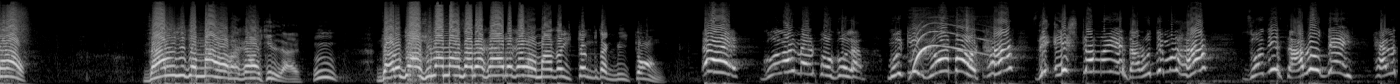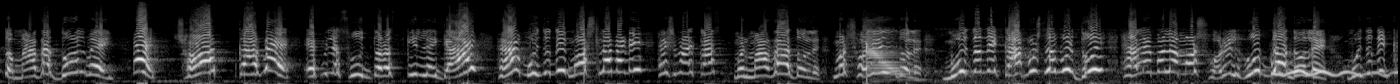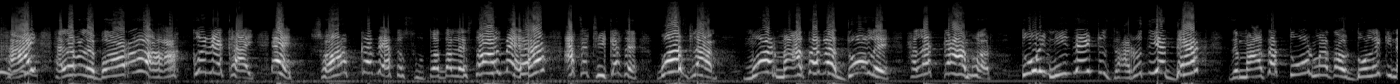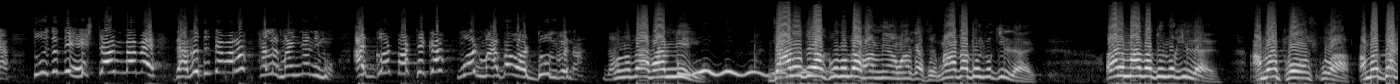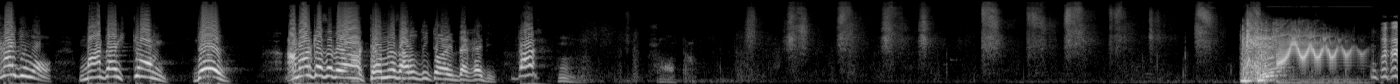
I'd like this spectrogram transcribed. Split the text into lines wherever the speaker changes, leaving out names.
খাও জানো দিতে মা রাখা কিল্লায় হুম? জানো তো আসলে মাজা রাখা রাখা মাজা স্ট্রং থাকবি, স্ট্রং।
এ গোলামের পর গোলাম, মুই কি রোবট হ্যাঁ যে এস্টা মাইয়ে দারু দেব হ্যাঁ যদি দারু দেই, হেলে তো মাজা দুলবেই। এই, সব কাজে এপিলে সুদ দর স্কিল লে গায় হ্যাঁ মুই যদি মশলা বাটি হে সময় কাজ, মোর মাজা দোলে, মোর শরীর দোলে। মুই যদি কাপড় চাপড় ধুই, হেলে বলে মোর শরীর হুদ্দা দোলে। মুই যদি খাই, হেলে বলে বড় আক করে খাই এই সব কাজে এত সুতো দলে চলবে হ্যাঁ? আচ্ছা ঠিক আছে বুঝলাম। মোর মাথাটা ডোলে হেলা কাম হর। তুই নিজে একটু ঝাড়ু দিয়ে দেখ যে মাজা তোর মাজা ডোলে কিনা। তুই যদি স্ট্রং ভাবে ঝাড়ু দিতে পারো হেলে মাইনা নিমু। আজগর পর থেকে মোর মাজা আর ডুলবে না।
কোনো ব্যাপার নেই। জানো দেওয়া কোনো ব্যাপার নেই আমার কাছে। মাজা তুলবো কিল্লায় আরে মাজা তুলবো কিল্লায় আমরা ফোস পোলা আমরা দেখাই দিব। মাজা স্ট্রং দে আমার কাছে কেমনে ঝাড়ু দিতে হয় দেখাই দি।
Solta.
Ha ha ha!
